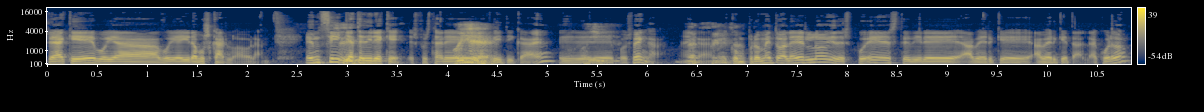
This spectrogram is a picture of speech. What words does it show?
O sea que voy a, voy a ir a buscarlo ahora. En fin, Sí. ya te diré qué. Después te haré Oye. la crítica, ¿eh? Eh. Pues venga, venga, me comprometo a leerlo y después te diré a ver qué, a ver qué tal, ¿de acuerdo?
